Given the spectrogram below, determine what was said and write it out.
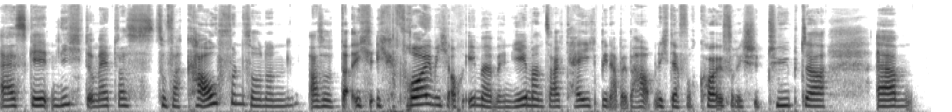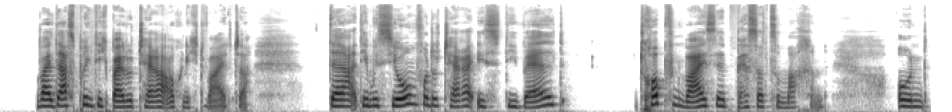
es geht nicht um etwas zu verkaufen, sondern, also da, ich, ich freue mich auch immer, wenn jemand sagt, hey, ich bin aber überhaupt nicht der verkäuferische Typ da, ähm, weil das bringt dich bei doTERRA auch nicht weiter. Der, die Mission von doTERRA ist, die Welt tropfenweise besser zu machen. Und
